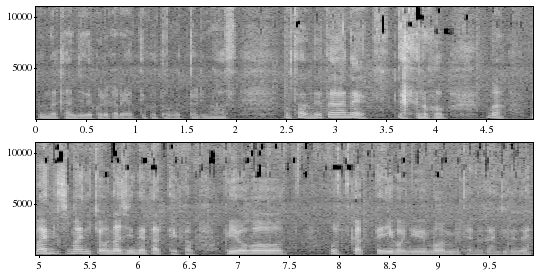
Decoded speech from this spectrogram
そんな感じでこれからやっていこうと思っております。まあ、ただネタがね あの、まあ、毎日毎日同じネタっていうか舞踊語を使って囲碁入門みたいな感じでね、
